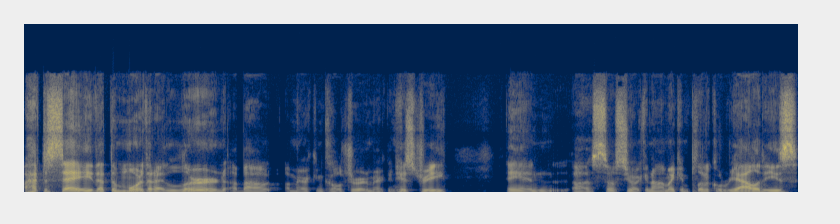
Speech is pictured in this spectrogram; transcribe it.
I have to say that the more that I learn about American culture and American history and uh, socioeconomic and political realities,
